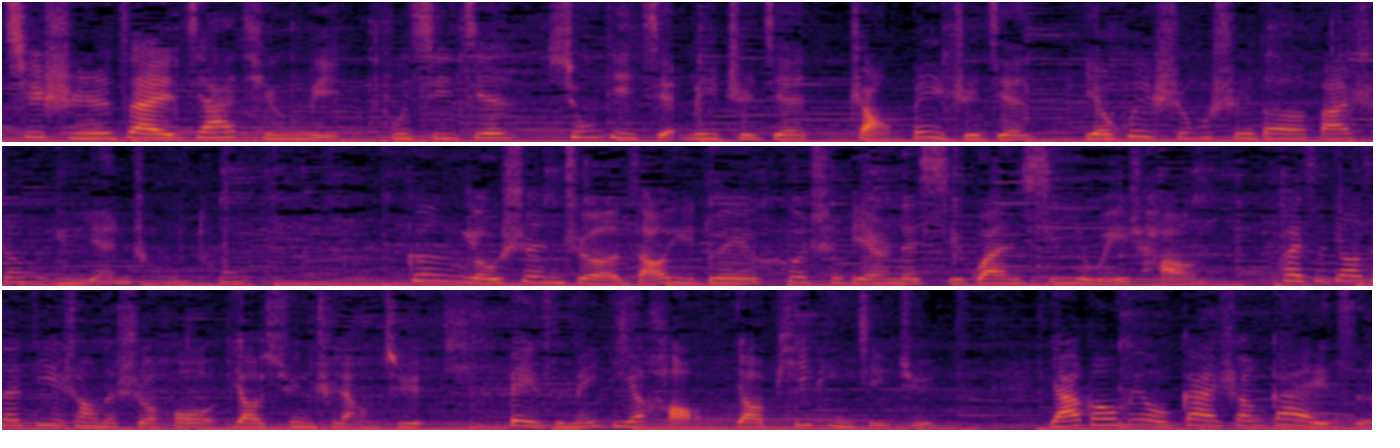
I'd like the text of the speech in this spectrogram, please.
其实，在家庭里，夫妻间、兄弟姐妹之间、长辈之间，也会时不时的发生语言冲突。更有甚者，早已对呵斥别人的习惯习以为常。筷子掉在地上的时候，要训斥两句；被子没叠好，要批评几句。牙膏没有盖上盖子，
